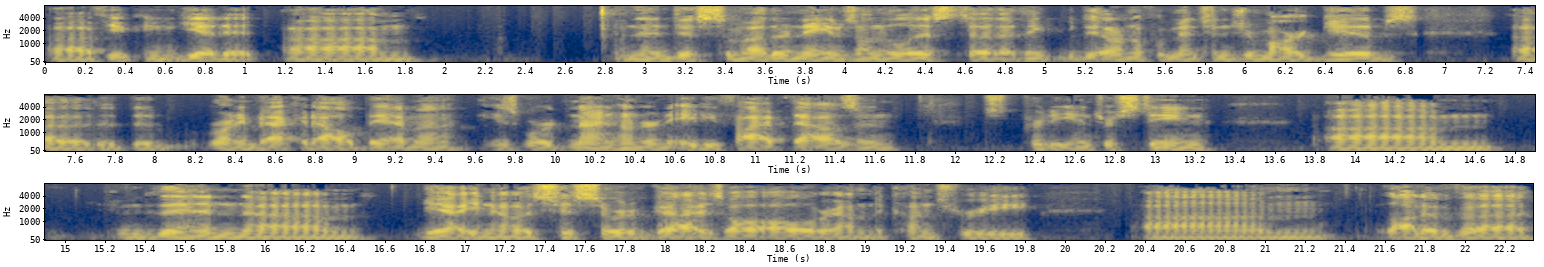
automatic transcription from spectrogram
uh, if you can get it. Um, and then just some other names on the list. Uh, I think I don't know if we mentioned Jahmyr Gibbs uh, the, the, running back at Alabama. He's worth nine hundred eighty-five thousand, which is pretty interesting. Um, and then, um, yeah, you know, it's just sort of guys all, all around the country. Um, a lot of uh,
